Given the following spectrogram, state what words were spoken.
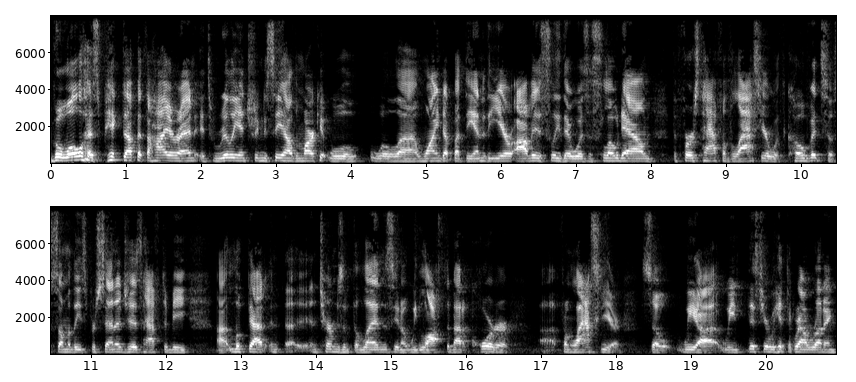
the lull has picked up at the higher end. It's really interesting to see how the market will will uh, wind up at the end of the year. Obviously, there was a slowdown the first half of last year with COVID, so some of these percentages have to be uh, looked at in, uh, in terms of the lens. You know, we lost about a quarter uh, from last year. So we uh, we this year we hit the ground running.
